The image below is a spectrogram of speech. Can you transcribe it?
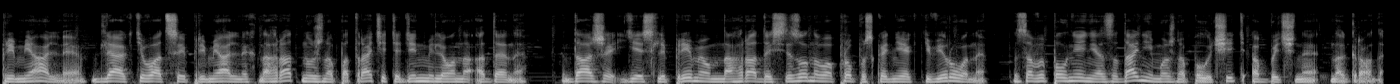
премиальные. Для активации премиальных наград нужно потратить 1 миллион адены. Даже если премиум награды сезонного пропуска не активированы, за выполнение заданий можно получить обычные награды.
